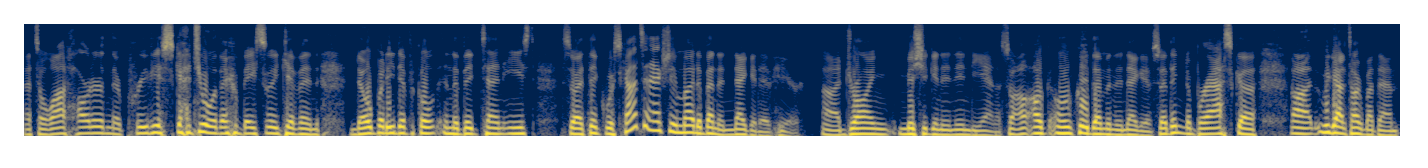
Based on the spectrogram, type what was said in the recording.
That's a lot harder than their previous schedule. They're basically given nobody difficult in the Big Ten East. So I think Wisconsin actually might have been a negative here, uh, drawing Michigan and Indiana. So I'll, I'll, include them in the negative. So I think Nebraska, uh, we got to talk about them.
